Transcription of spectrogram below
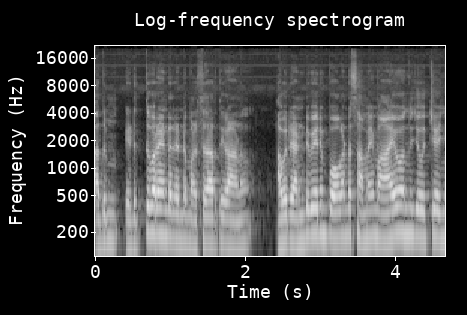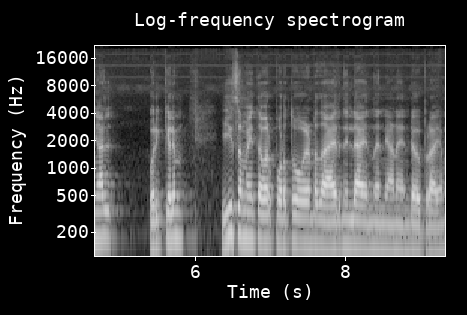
അതും എടുത്തു പറയേണ്ട രണ്ട് മത്സരാർത്ഥികളാണ്. അവർ രണ്ടുപേരും പോകേണ്ട സമയമായോ എന്ന് ചോദിച്ചു കഴിഞ്ഞാൽ ഒരിക്കലും ഈ സമയത്ത് അവർ പുറത്തു പോകേണ്ടതായിരുന്നില്ല എന്ന് തന്നെയാണ് എന്റെ അഭിപ്രായം.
